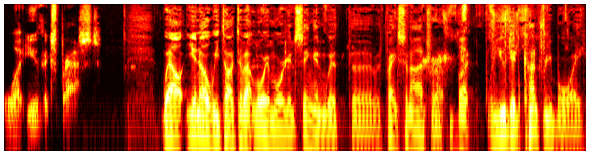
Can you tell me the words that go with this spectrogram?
what you've expressed. Well, you know, we talked about Lorrie Morgan singing with uh, with Frank Sinatra, but when you did Country Boy,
